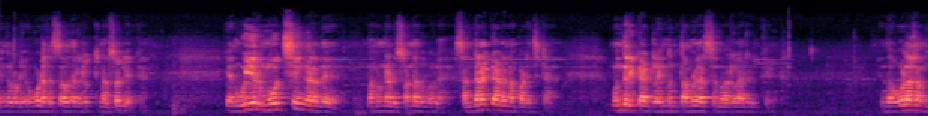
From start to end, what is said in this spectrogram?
எங்களுடைய ஊடக சோதரர்களுக்கு நான் சொல்லியிருக்கேன். என் உயிர் மூச்சுங்கிறது நான் முன்னாடி சொன்னது போல சந்தனக்காடை நான் படிச்சுட்டேன். முந்திரிக்காட்டில் இன்னும் தமிழரசன் வரலாறு இருக்கு. இந்த உலகம்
